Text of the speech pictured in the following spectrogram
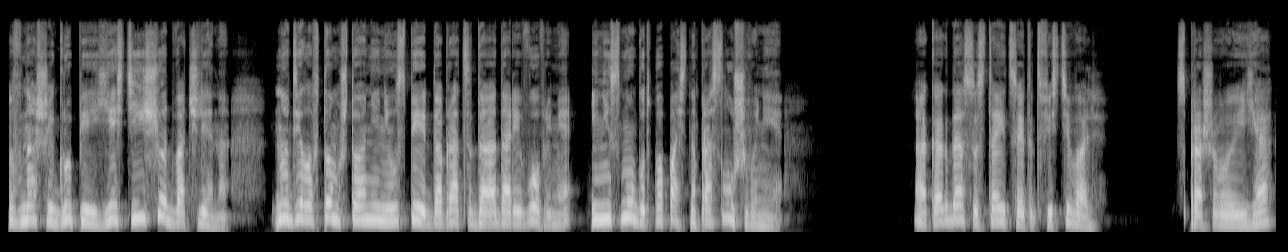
В нашей группе есть еще два члена, но дело в том, что они не успеют добраться до Адари вовремя и не смогут попасть на прослушивание. «А когда состоится этот фестиваль?» — спрашиваю я,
